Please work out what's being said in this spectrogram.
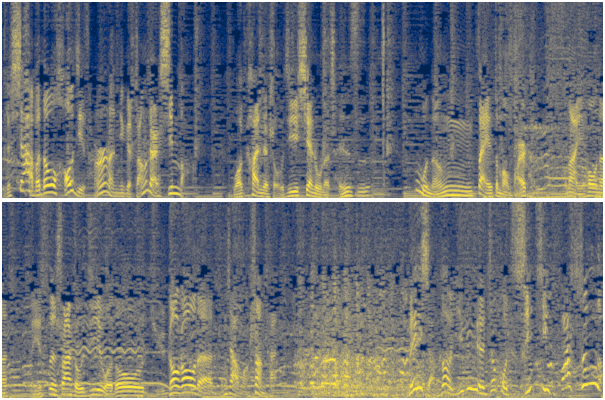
你这下巴都好几层了，你可长点心吧。”我看着手机陷入了沉思，不能再这么玩它。从那以后呢，每次刷手机我都举高高的，从下往上看。没想到一个月之后，奇迹发生了，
